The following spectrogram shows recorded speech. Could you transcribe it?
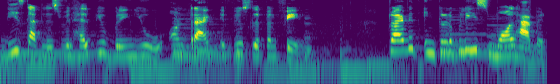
These catalysts will help you bring you on track if you slip and fail. Try with incredibly small habit,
